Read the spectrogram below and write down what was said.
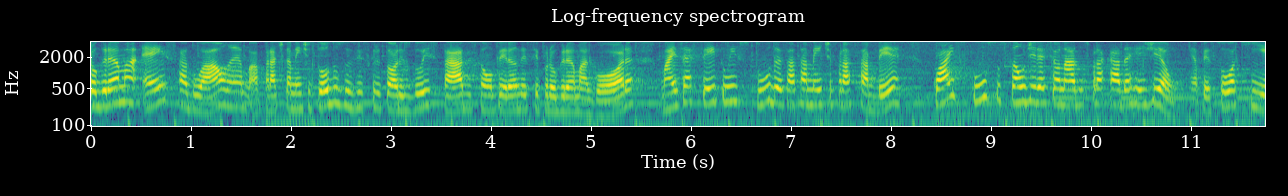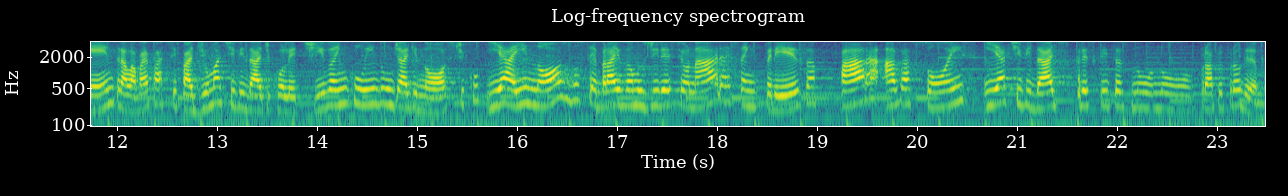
Programa é estadual, né? praticamente todos os escritórios do estado estão operando esse programa agora, mas é feito um estudo exatamente para saber quais cursos são direcionados para cada região. A pessoa que entra, ela vai participar de uma atividade coletiva, incluindo um diagnóstico, e aí nós do Sebrae vamos direcionar essa empresa para as ações e atividades prescritas no, no próprio programa.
